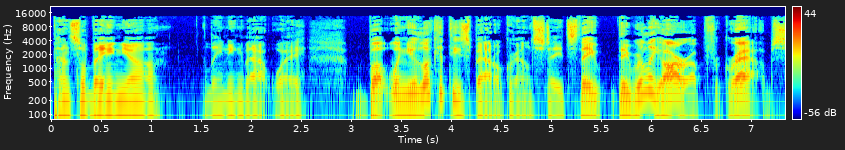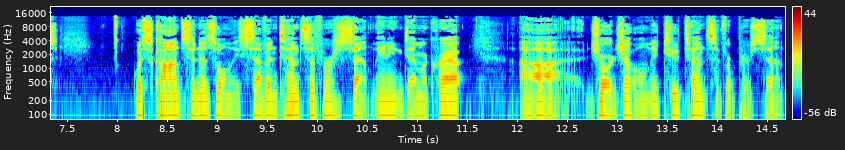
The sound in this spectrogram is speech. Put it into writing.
Pennsylvania leaning that way, but when you look at these battleground states, they they really are up for grabs. Wisconsin is only seven tenths of a percent leaning Democrat. Uh, Georgia only two tenths of a percent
